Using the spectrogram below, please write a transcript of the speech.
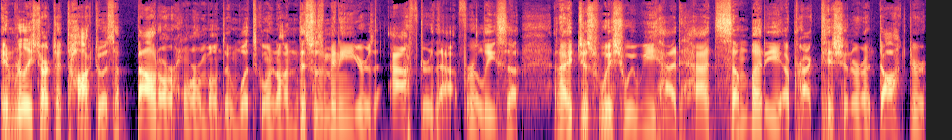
and really start to talk to us about our hormones and what's going on. And this was many years after that for Alisa. And I just wish we, we had had somebody, a practitioner, a doctor,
